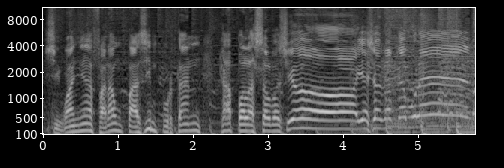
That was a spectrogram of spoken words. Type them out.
si guanya, farà un pas important cap a la salvació. I això és el que volem!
